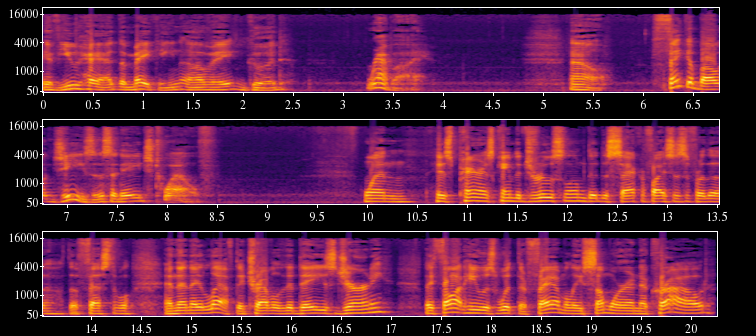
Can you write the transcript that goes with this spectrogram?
if you had the making of a good rabbi. Now, think about Jesus at age 12. When his parents came to Jerusalem, did the sacrifices for the, the festival, and then they left. They traveled a day's journey. They thought he was with their family somewhere in the crowd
